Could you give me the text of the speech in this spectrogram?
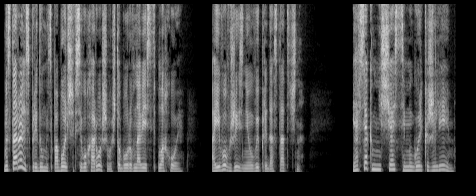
Мы старались придумать побольше всего хорошего, чтобы уравновесить плохое, а его в жизни, увы, предостаточно. «И о всяком несчастье мы горько жалеем»,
